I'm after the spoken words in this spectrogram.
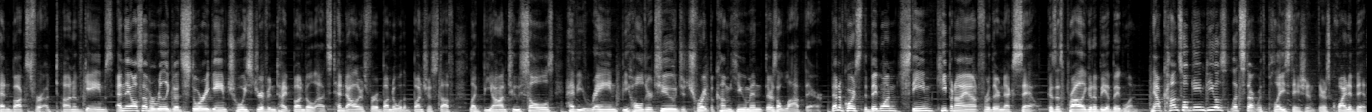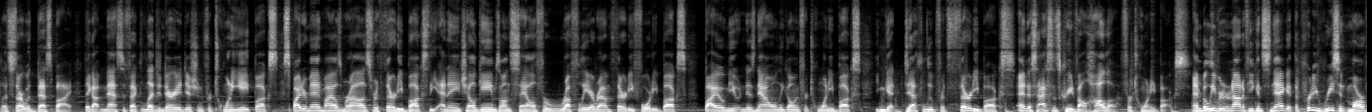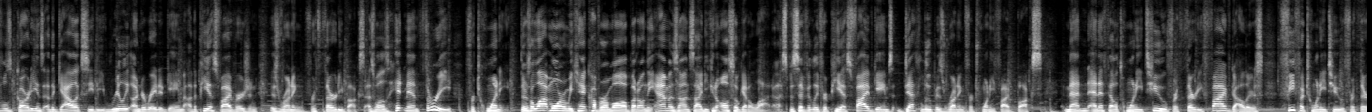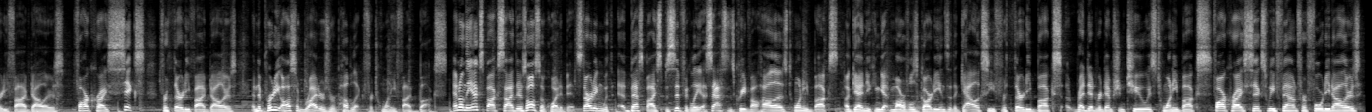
10 bucks for a ton of games. And they also have a really good story game, choice driven type bundle. Uh, it's $10 for a bundle with a bunch of stuff like Beyond Two Souls, Heavy Rain, Beholder 2, Detroit Become Human. There's a lot there. Then, of course, the big one, Steam. Keep an eye out for their next sale because it's probably going to be a big one. Now, console game deals, let's start with PlayStation. There's quite a bit. Let's start with Best Buy. They got Mass Effect Legendary Edition for 28 bucks, Spider-Man Miles Morales for 30 bucks, the NHL games on sale for roughly around 30, 40 bucks, Biomutant is now only going for 20 bucks. You can get Deathloop for 30 bucks and Assassin's Creed Valhalla for 20 bucks. And believe it or not, if you can snag it, the pretty recent Marvel's Guardians of the Galaxy, the really underrated game, uh, the PS5 version is running for 30 bucks, as well as Hitman 3 for 20. There's a lot more and we can't cover them all, but on the Amazon side, you can also get a lot. Uh, specifically for PS5 games, Deathloop is running for 25 bucks, Madden NFL 22 for $35, FIFA 22 2 for $35, Far Cry 6 for $35, and the pretty awesome Riders Republic for 25 bucks. And on the Xbox side, there's also quite a bit, starting with Best Buy specifically, Assassin's Creed Valhalla is 20 bucks. Again, you can get Marvel's Guardians of the Galaxy for 30 bucks. Red Dead Redemption 2 is 20 bucks. Far Cry 6 we found for $40.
